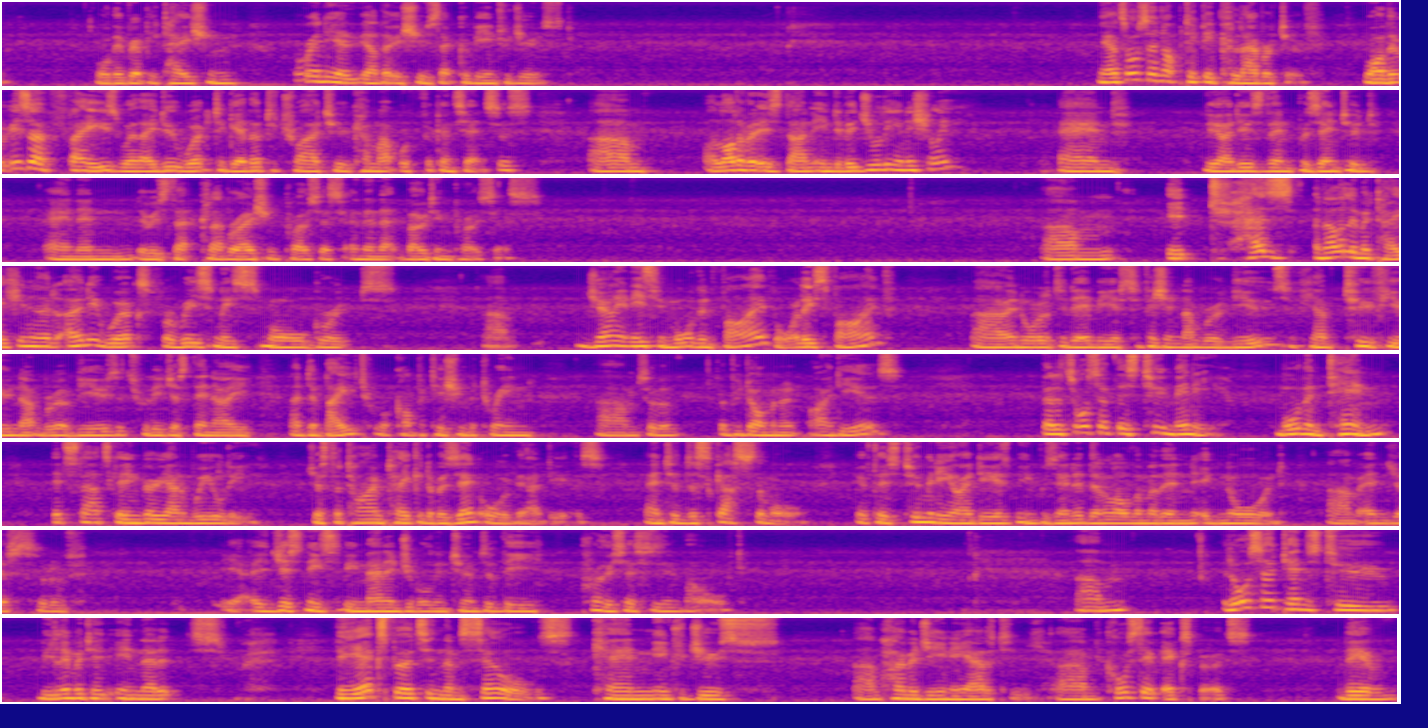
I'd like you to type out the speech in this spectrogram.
or their reputation or any of the other issues that could be introduced. Now, it's also not particularly collaborative. While there is a phase where they do work together to try to come up with the consensus, um, a lot of it is done individually initially, and the ideas are then presented, and then there is that collaboration process and then that voting process. Um, it has another limitation in that it only works for reasonably small groups. Um, generally, it needs to be more than five, or at least five, uh, in order to there be a sufficient number of views. If you have too few number of views, it's really just then a, a debate or competition between um, sort of the predominant ideas. But it's also if there's too many, more than 10, it starts getting very unwieldy. Just the time taken to present all of the ideas and to discuss them all if there's too many ideas being presented, then a lot of them are then ignored um, and just sort of, yeah, it just needs to be manageable in terms of the processes involved. Um, it also tends to be limited in that it's the experts in themselves can introduce um, homogeneity. Um, because they're experts, they've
